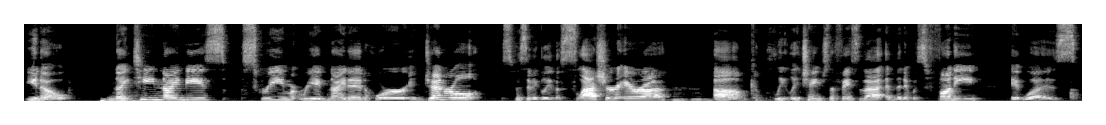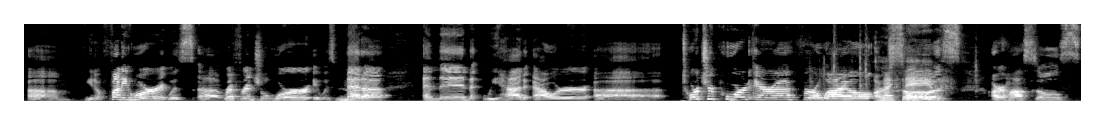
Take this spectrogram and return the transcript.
you know 1990s scream reignited horror in general specifically the slasher era Mhm. um, completely changed the face of that. And then it was funny. It was, um, you know, funny horror. It was uh, referential horror. It was meta. And then we had our uh, torture porn era for a while. Our My saws, art hostels.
